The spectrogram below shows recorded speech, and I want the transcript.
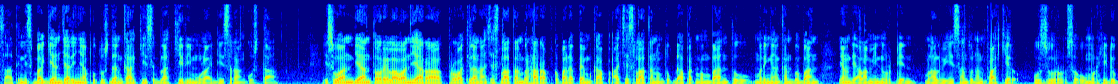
Saat ini sebagian jarinya putus dan kaki sebelah kiri mulai diserang kusta. Iswan Dianto, relawan Yara, perwakilan Aceh Selatan berharap kepada Pemkap Aceh Selatan untuk dapat membantu meringankan beban yang dialami Nurdin melalui santunan fakir uzur seumur hidup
